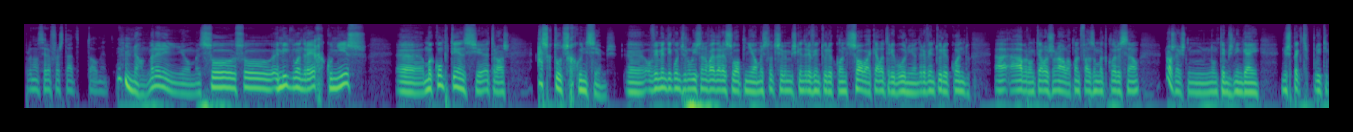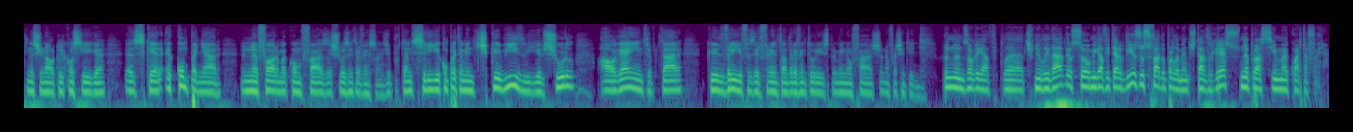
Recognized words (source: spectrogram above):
Para não ser afastado totalmente? Não, de maneira nenhuma. Sou, sou amigo do André, reconheço uh, uma competência atroz acho que todos reconhecemos. Uh, obviamente, enquanto jornalista, não vai dar a sua opinião, mas todos sabemos que André Ventura, quando sobe àquela tribuna, e André Ventura, quando a, abre um telejornal ou quando faz uma declaração, nós neste, não temos ninguém no espectro político nacional que lhe consiga uh, sequer acompanhar na forma como faz as suas intervenções. E, portanto, seria completamente descabido e absurdo alguém interpretar que deveria fazer frente a André Ventura e isso para mim não faz, não faz sentido nenhum. Bruno Nunes, obrigado pela disponibilidade. Eu sou o Miguel Viterbo Dias, o Sofá do Parlamento está de regresso na próxima quarta-feira.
